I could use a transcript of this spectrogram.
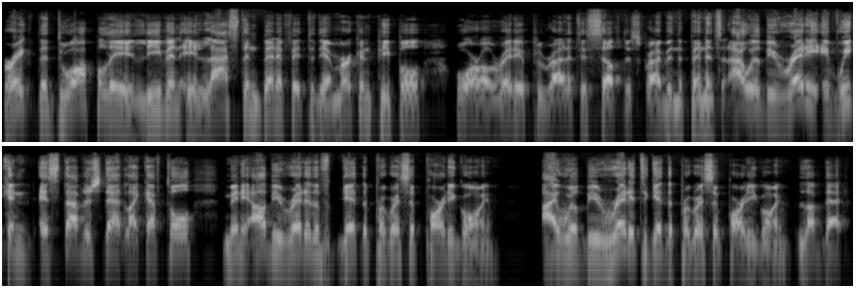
break the duopoly, leaving a lasting benefit to the American people who are already plurality, self-described independents. And I will be ready if we can establish that. Like I've told many, I'll be ready to get the Progressive Party going. I will be ready to get the Progressive Party going. Love that.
